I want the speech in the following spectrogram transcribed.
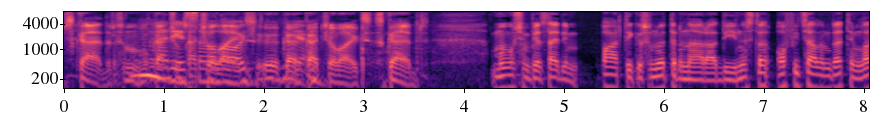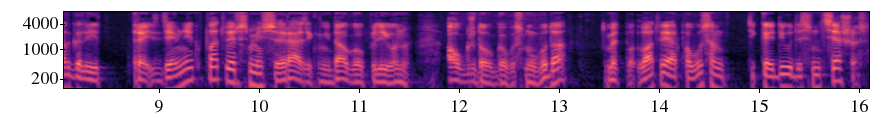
skaidrs. arī Kaču, kaču laiks, ka, kaču laiks, skaidrs. Mums pēc tādiem pārtikas un veterinārā dienesta oficiāliem datiem Latgalī reiz dzīvnieku patvērsmis Rēzikņī Daugavpilī un Augšdaugavas nuvodā, bet Latvijā ir pavisam tikai 26,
